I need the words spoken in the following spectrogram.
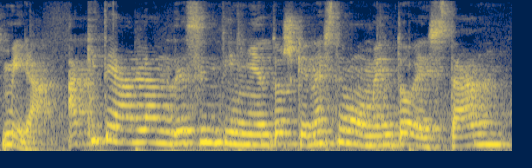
Mira, aquí te hablan de sentimientos que en este momento están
